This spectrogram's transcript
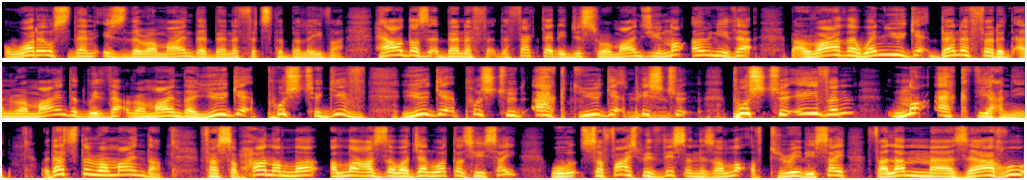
what else then is the reminder benefits the believer? How does it benefit? The fact that it just reminds you not only that, but rather when you get benefited and reminded with that reminder, you get pushed to give, you get pushed to act, you get pushed to pushed to even not act. Yani that's the reminder. For Subhanallah, Allah Azza wa Jal, what does He say? Will suffice with this, and there's a lot of to really say. فَلَمَّا زَاغُوا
